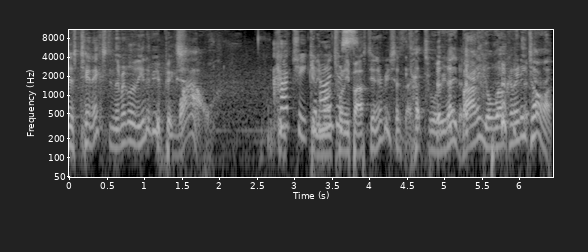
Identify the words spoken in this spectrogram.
Just 10x in the middle of the interview, Pix. Wow. Hutchie, Get can him I on 20 past 10 every Saturday. That's what we need, Barney. You're welcome anytime.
